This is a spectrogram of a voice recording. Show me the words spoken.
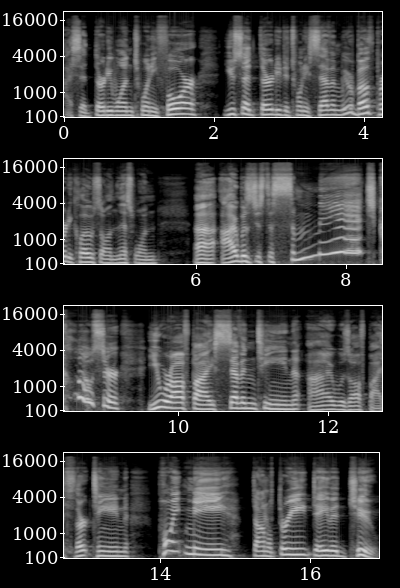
I said 31 24. You said 30 to 27. We were both pretty close on this one. Uh, I was just a smidge closer. You were off by 17. I was off by 13. Point me, Donald 3, David 2.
